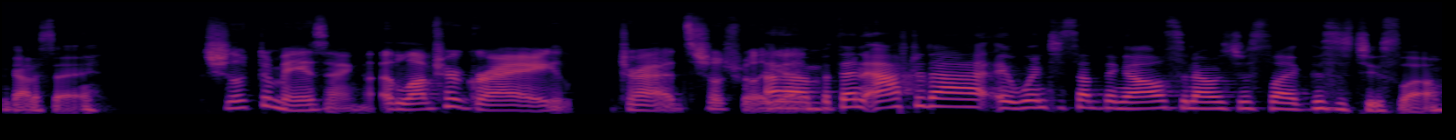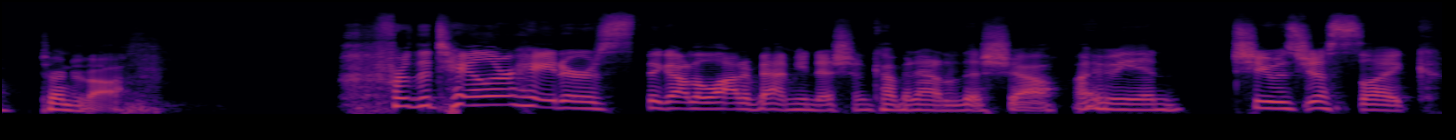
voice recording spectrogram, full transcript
I gotta say. She looked amazing. I loved her gray dreads. She looked really good. Um, but then after that, it went to something else, and I was just like, this is too slow. Turned it off. For the Taylor haters, they got a lot of ammunition coming out of this show. I mean, she was just like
